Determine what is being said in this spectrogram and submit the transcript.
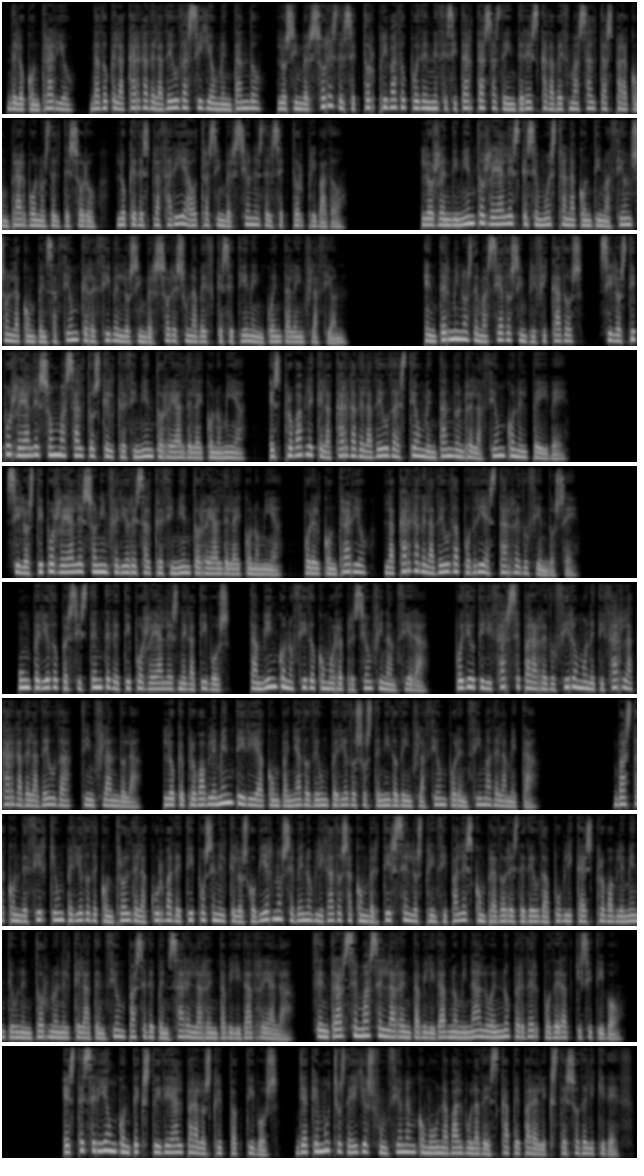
De lo contrario, dado que la carga de la deuda sigue aumentando, los inversores del sector privado pueden necesitar tasas de interés cada vez más altas para comprar bonos del Tesoro, lo que desplazaría a otras inversiones del sector privado. Los rendimientos reales que se muestran a continuación son la compensación que reciben los inversores una vez que se tiene en cuenta la inflación. En términos demasiado simplificados, si los tipos reales son más altos que el crecimiento real de la economía, es probable que la carga de la deuda esté aumentando en relación con el PIB. Si los tipos reales son inferiores al crecimiento real de la economía, por el contrario, la carga de la deuda podría estar reduciéndose. Un periodo persistente de tipos reales negativos, también conocido como represión financiera, puede utilizarse para reducir o monetizar la carga de la deuda, inflándola, lo que probablemente iría acompañado de un periodo sostenido de inflación por encima de la meta basta con decir que un periodo de control de la curva de tipos en el que los gobiernos se ven obligados a convertirse en los principales compradores de deuda pública es probablemente un entorno en el que la atención pase de pensar en la rentabilidad real a centrarse más en la rentabilidad nominal o en no perder poder adquisitivo. Este sería un contexto ideal para los criptoactivos, ya que muchos de ellos funcionan como una válvula de escape para el exceso de liquidez.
